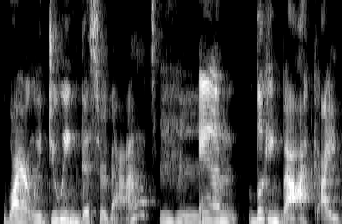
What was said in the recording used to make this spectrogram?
why aren't we doing this or that? Mm-hmm. And looking back, I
